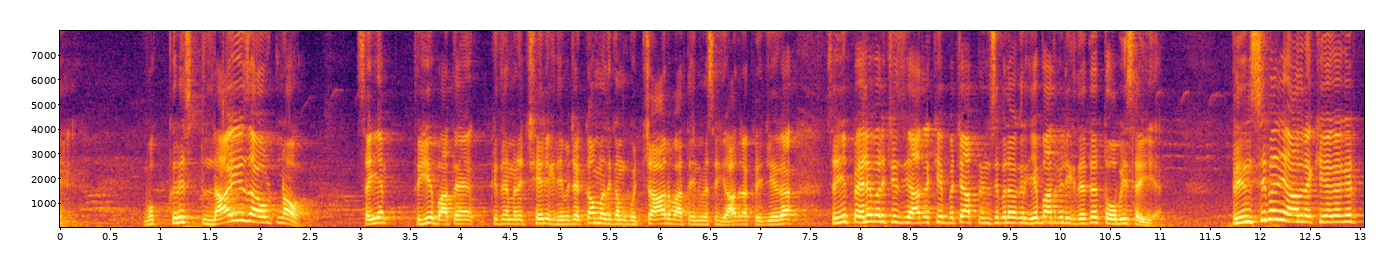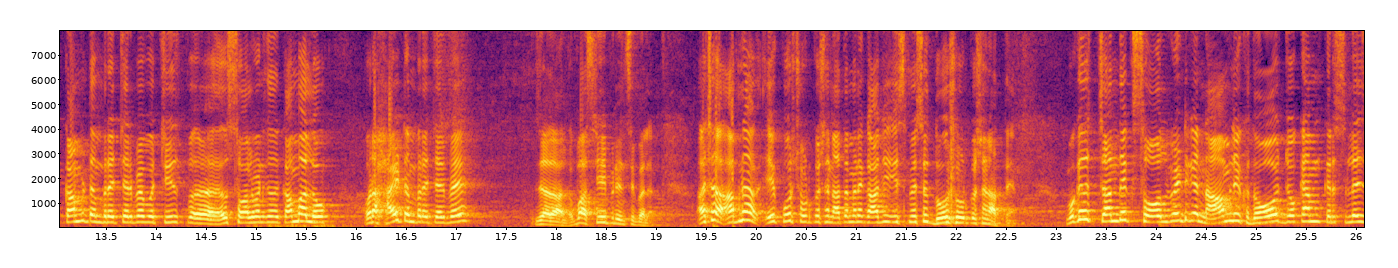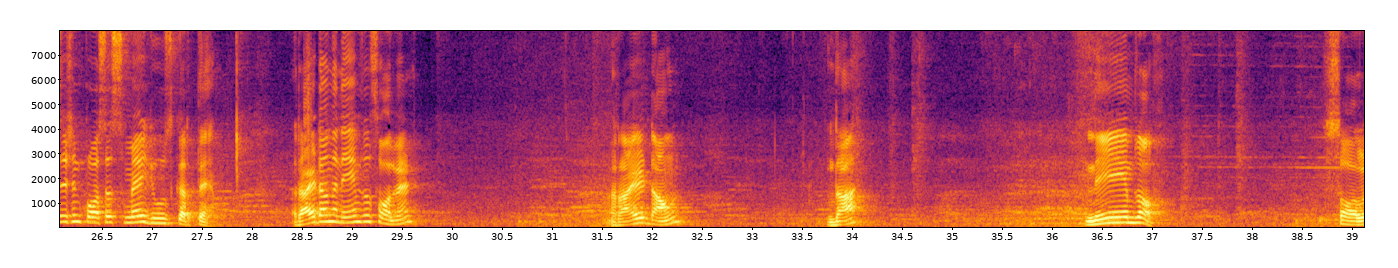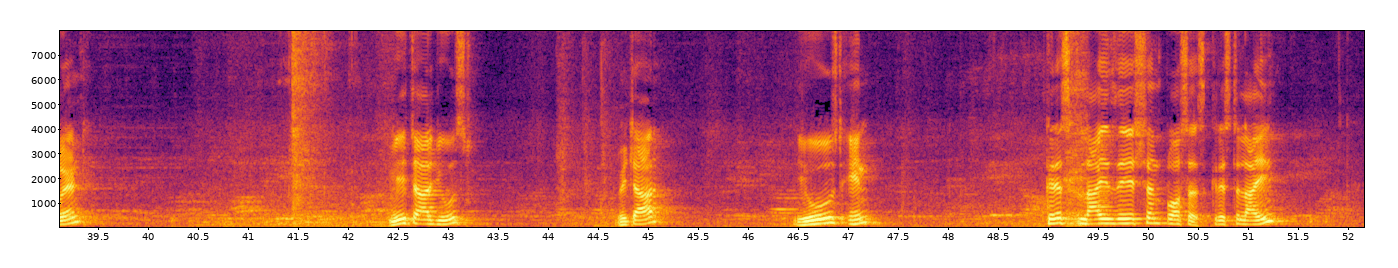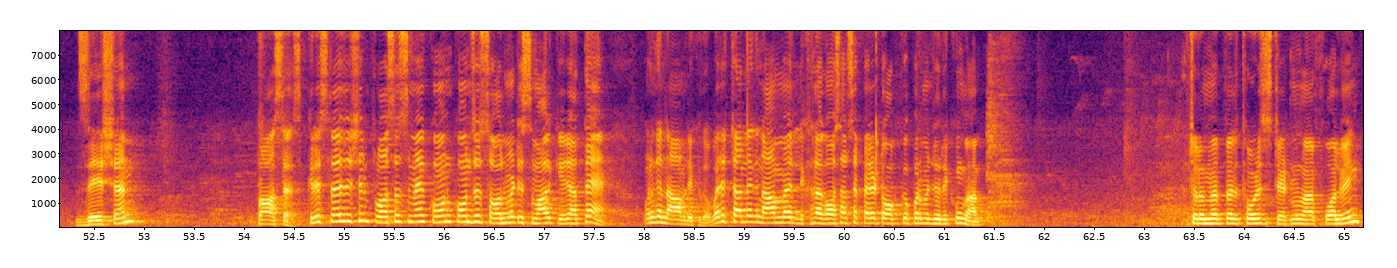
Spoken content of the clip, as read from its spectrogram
वो क्रिस्टलाइज आउट ना हो। सही है? तो ये बातें कितने मैंने छः लिख दी बच्चा, कम से कम कुछ चार बातें इनमें से याद रख लीजिएगा। सही है? पहले वाली चीज़ याद रखिए। बच्चा, आप प्रिंसिपल अगर ये बात भी लिख देते तो भी सही है। प्रिंसिपल याद रखिएगा अगर कम टेम्परेचर पे वो चीज़ उस सॉल्वेंट के अंदर कम हो और हाई टेम्परेचर पे ज़्यादा लो बस यही प्रिंसिपल है। अच्छा अब ना एक और शॉर्ट क्वेश्चन आता है। मैंने कहा जी, इसमें से दो शॉर्ट क्वेश्चन आते हैं। वो कहते चंद, एक सॉल्वेंट के नाम लिख दो जो कि हम क्रिस्टलाइजेशन प्रोसेस में यूज़ करते हैं। Write down the names of solvent write down the names of solvent which are used which are used in crystallization process. Crystallization process crystallization process में कौन कौन से सॉल्वेंट इस्तेमाल किए जाते हैं? उनके नाम लिख दो। बच्चे चंद के नाम मैं लिख लगा सबसे पहले टॉप के ऊपर मैं जो लिखूँगा। चलो मैं पहले थोड़ी सी statement following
